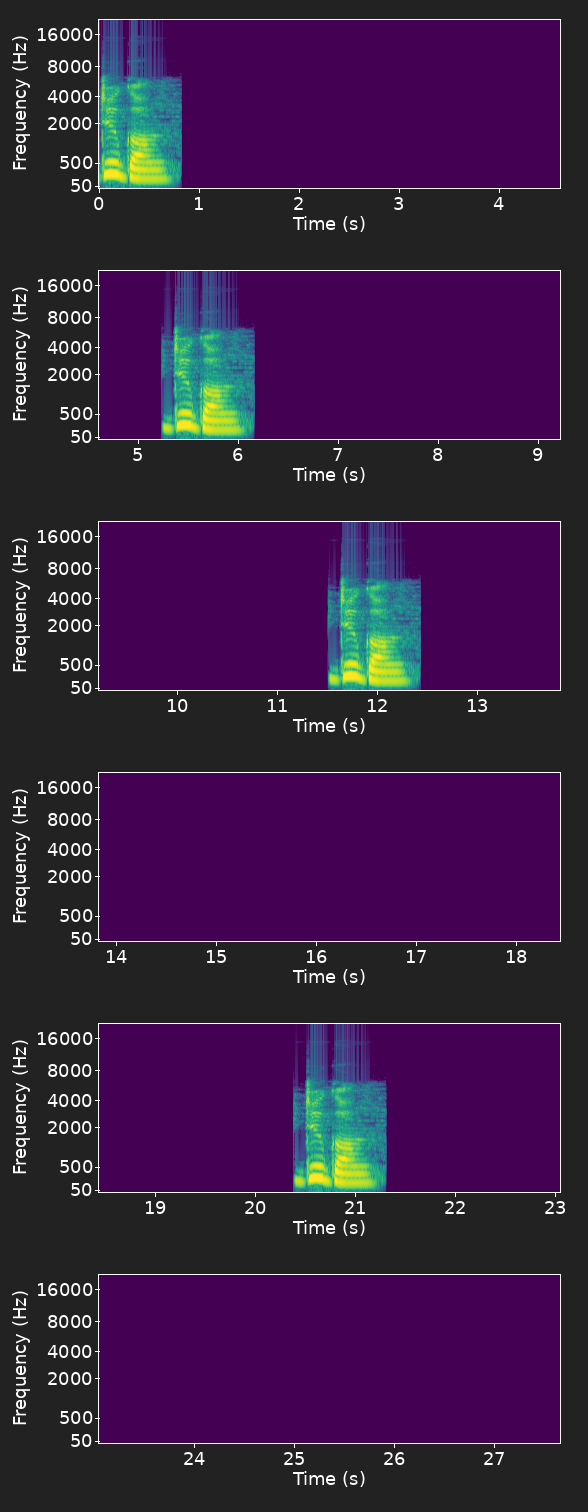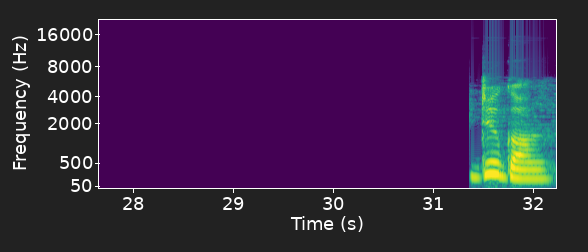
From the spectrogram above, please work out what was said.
dugong. Dugong. Dugong. Dugong dugong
